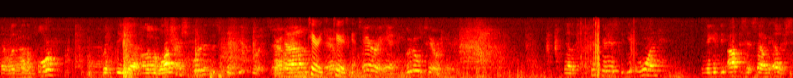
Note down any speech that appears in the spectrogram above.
that were left on the floor with the, uh, little washers. Where did the screw get put? Terry's, Terry's good. Terry had it, good old Terry had it. Now, the secret is to get one, and to get the opposite side on the other side.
